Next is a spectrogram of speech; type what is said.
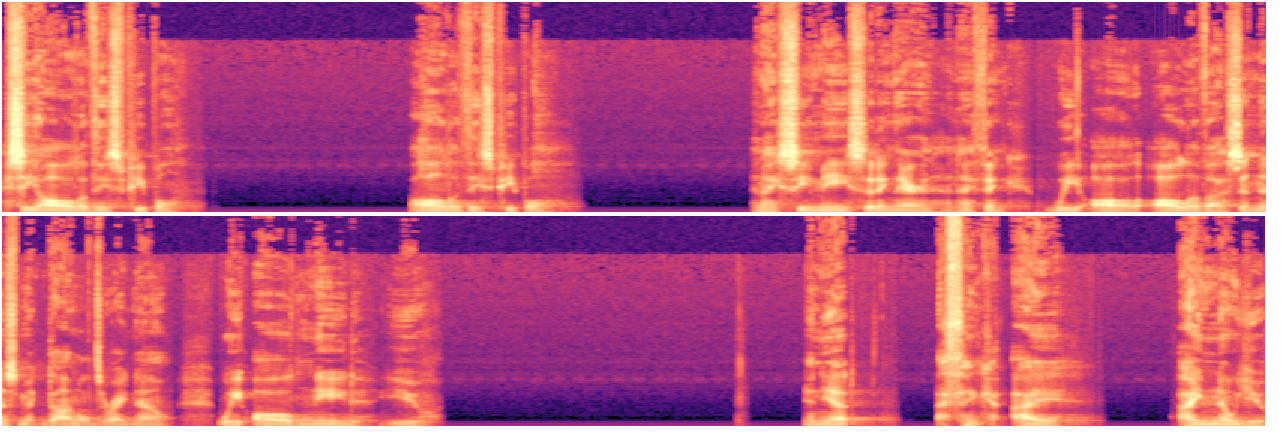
I see all of these people, all of these people, and I see me sitting there, and I think we all, all of us in this McDonald's right now, we all need you. And yet, I think I, I know you.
